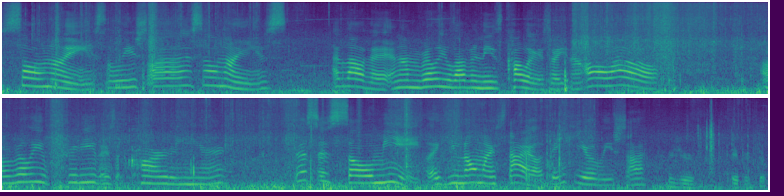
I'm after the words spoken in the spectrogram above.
so nice. Alicia, so nice. I love it. And I'm really loving these colors right now. Oh, wow. A really pretty, there's a card in here. This is so me. Like, you know my style. Thank you, Alicia. Here's your paper clip.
